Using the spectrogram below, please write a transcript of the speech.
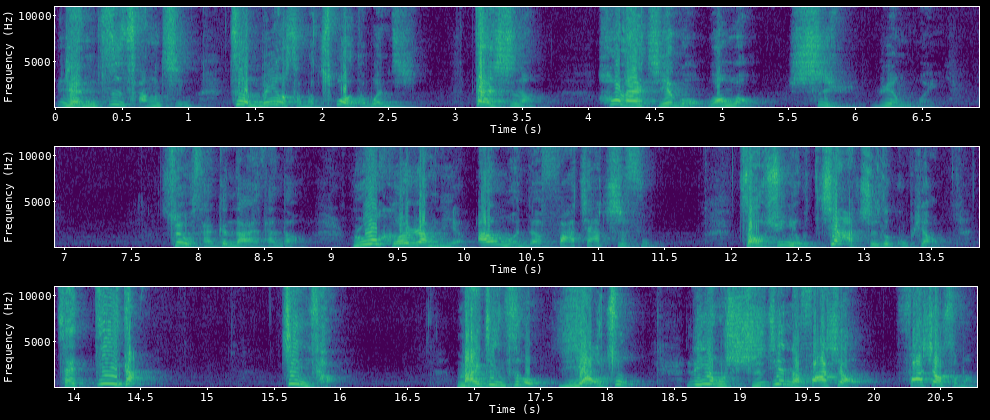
人之常情，这没有什么错的问题。但是呢，后来结果往往事与愿违，所以我才跟大家谈到。如何让你安稳的发家致富？找寻有价值的股票，在低档进场，买进之后咬住，利用时间的发酵，发酵什么？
